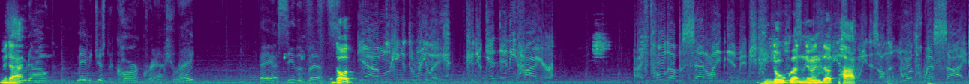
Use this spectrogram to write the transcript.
ไม่ได้ Shootout? Maybe just a car crash, right? Hey, I see the vents. โดด Yeah, I'm looking at the relay. Can you get any higher? I've pulled up a satellite image. ดูก่อน Looks นี่ like มัน the เดิด highest พลาด point is on the northwest side.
